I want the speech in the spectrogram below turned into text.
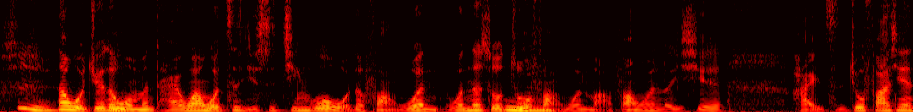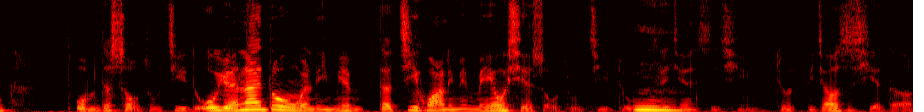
是。那我觉得我们台湾，我自己是经过我的访问，我那时候做访问嘛，访问了一些孩子，就发现。我们的手足嫉妒，我原来论文里面的计划里面没有写手足嫉妒这件事情，就比较是写的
